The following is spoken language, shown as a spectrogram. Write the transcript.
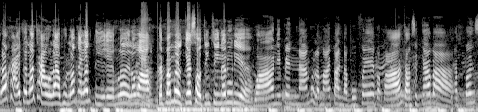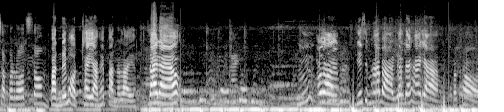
แล้วขายจนละเท่าแล้วผุนแล้วกันลั่นตีเองเลยแล้ววะแต่ปลาหมึกแกสดจริง ๆ นะดูดิ ว้าว นี่เป็นน้ำผลไม้ปั่นแบบบุฟเฟ่ต์ปะป๊า39 บาท แอปเปิ้ลสับปะรดส้ม ปั่นได้หมด ใครอยากให้ปั่นอะไร ได้แล้วอืมอร่อย25 บาทเลือกได้ 5 อย่างประกอบ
